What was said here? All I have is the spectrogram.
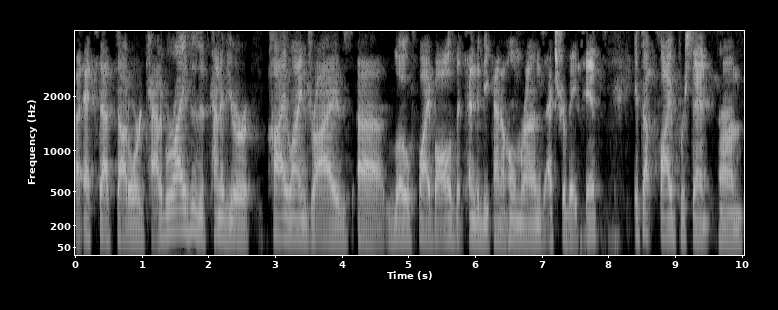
uh, xstats.org categorizes. It's kind of your high line drives, uh, low fly balls that tend to be kind of home runs, extra base hits. It's up 5% um,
